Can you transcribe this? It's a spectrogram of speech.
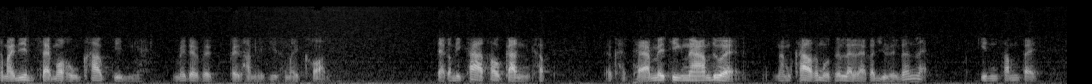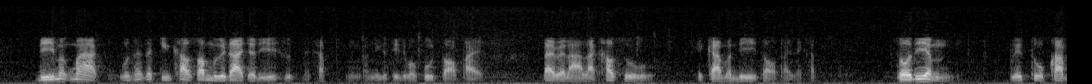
สมัยนี้ใส่หม้อหุงข้าวกินไงไม่ได้ไปไปทำอย่างที่สมัยก่อน แต่ก็มีค่าเท่ากันครับแต่แถมไม่ทิ้งน้ำด้วย น้ำข้าวทั้งหมดทั้งหลายๆก็อยู่ในนั้นแหละ กินซ้ำไป ดีมากๆคุณถ้าจะกินข้าวซ้อมมือได้จะดีที่สุดนะครับ อันนี้ก็สิ่งที่ผมพูดต่อไป ได้เวลาแล้วเข้าสู่เหตุการณ์วันนี้ต่อไปนะครับ โซเดียมหรือตัวความ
